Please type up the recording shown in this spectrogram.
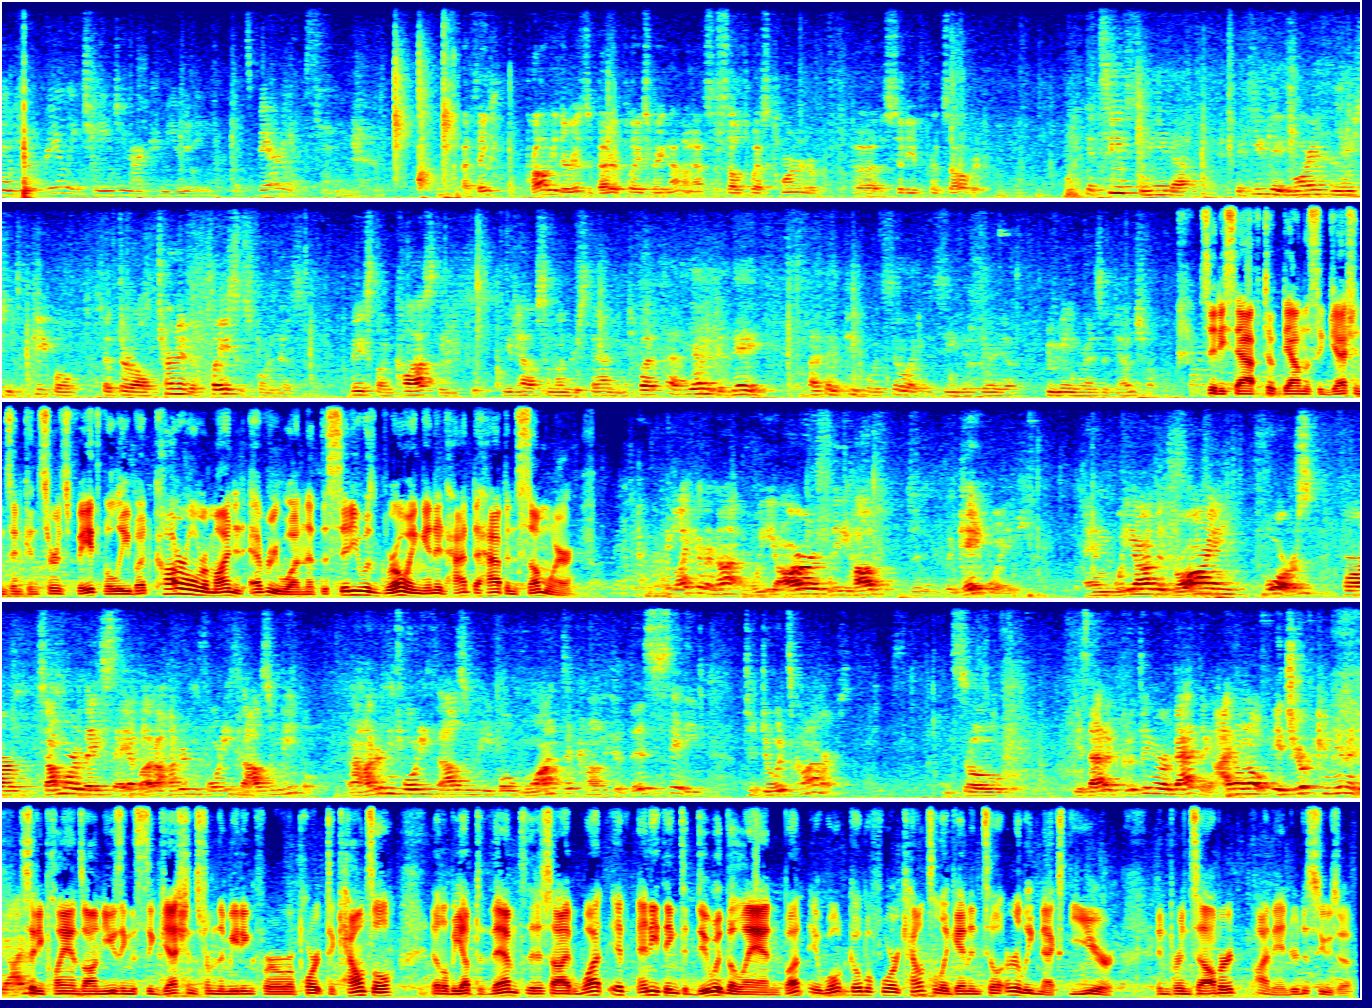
and you're really changing our community. It's very upsetting. I think probably there is a better place right now, and that's the southwest corner of uh, the city of Prince Albert. It seems to me that if you gave more information to people that there are alternative places for this, based on costing, you'd have some understanding. But at the end of the day, I think people would still like to see this area remain residential. City staff took down the suggestions and concerns faithfully, but Cotterill reminded everyone that the city was growing and it had to happen somewhere. Like it or not, we are the hub, the, the gateway, and we are the drawing force for somewhere they say about 140,000 people. And 140,000 people want to come to this city to do its commerce. And so is that a good thing or a bad thing? I don't know. It's your community. I'm City plans on using the suggestions from the meeting for a report to council. It'll be up to them to decide what, if anything, to do with the land, but it won't go before council again until early next year. In Prince Albert, I'm Andrew D'Souza.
